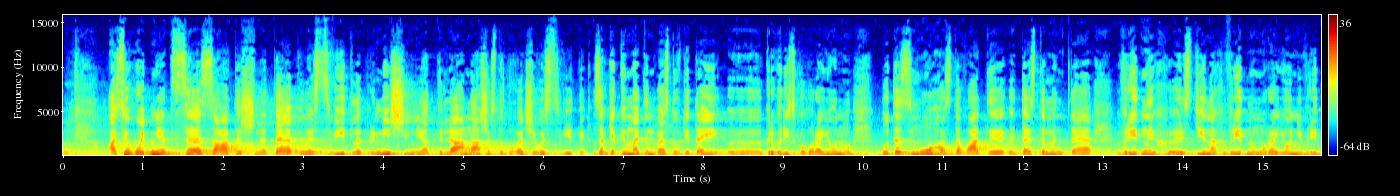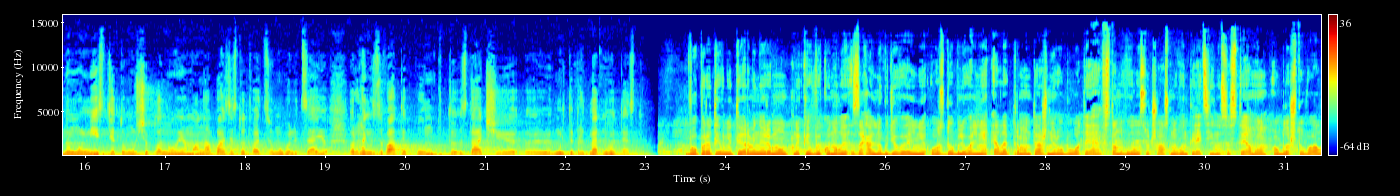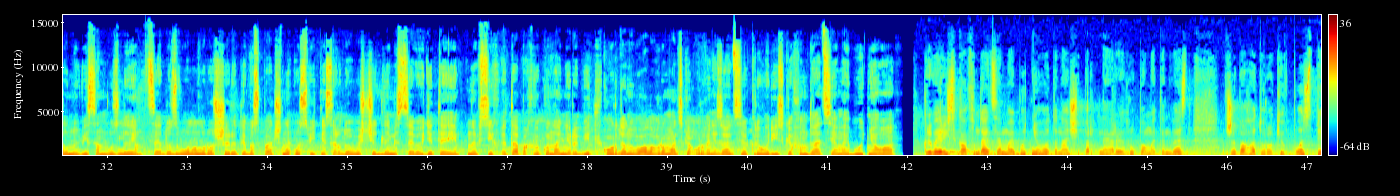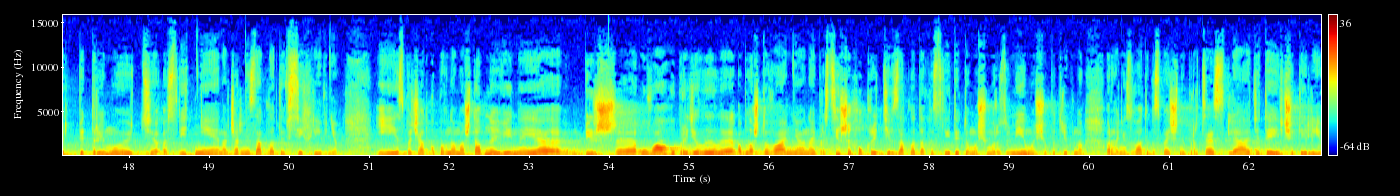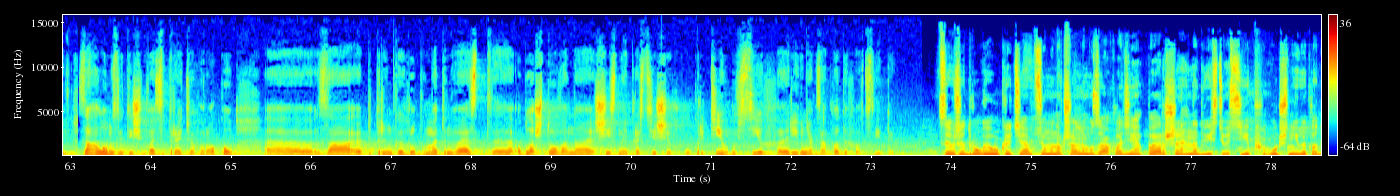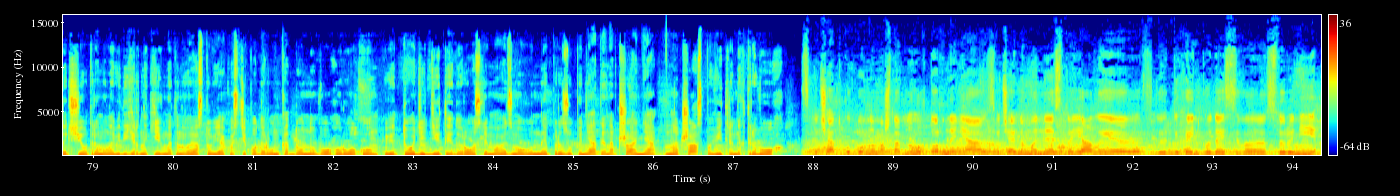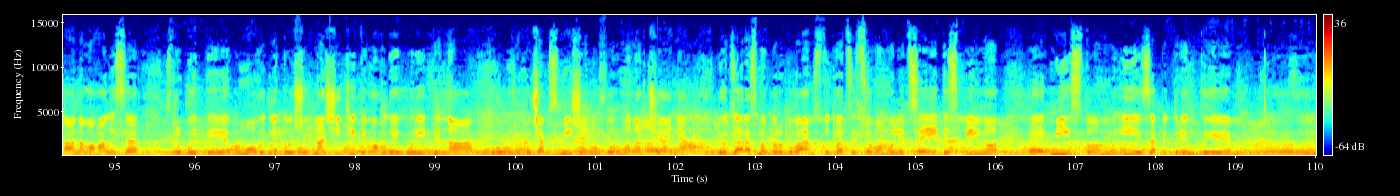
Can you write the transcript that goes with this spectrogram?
А сьогодні це затишне, тепле, світле приміщення для наших здобувачів освіти. Завдяки Метінвесту в дітей е, Криворізького району буде змога здавати тести МНТ в рідних е, стінах, в рідному районі, в рідному місті, тому що плануємо на базі 127-го ліцею організувати пункт здачі е, мультипредметного тесту. В оперативні терміни ремонтники виконали загальнобудівельні, оздоблювальні електромонтажні роботи, встановили сучасну вентиляційну систему, облаштували нові санвузли. Це дозволило розширити безпечне освітнє середовище для місцевих дітей. На всіх етапах виконання робіт координувала громадська організація Криворізька фундація майбутнього. Криворізька фундація майбутнього та наші партнери група Метінвест вже багато років поспіль підтримують освітні навчальні заклади всіх рівнів. І з початку повномасштабної війни більше увагу приділили облаштування найпростіших укриттів в закладах освіти, тому що ми розуміємо, що потрібно організувати безпечний процес для дітей і вчителів. Загалом з 2023 року е, за підтримкою групи Метінвест е, облаштовано шість найпростіших укриттів у всіх рівнях закладах освіти. Це вже друге укриття в цьому навчальному закладі. Перше на 200 осіб учні і викладачі отримали від гірників Метинвесту в якості подарунка до нового року. Відтоді діти і дорослі мають змогу не призупиняти навчання на час повітряних тривог. З початку повномасштабного вторгнення, звичайно, ми не стояли тихенько десь в стороні, а намагалися зробити умови для того, щоб наші діти могли вийти на хоча б змішану форму навчання. І от зараз ми перебуваємо в 127-му ліцеї, де спільно е, містом і за підтримки е,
